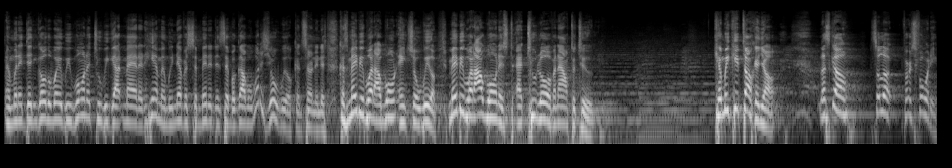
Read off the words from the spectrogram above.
And when it didn't go the way we wanted to, we got mad at Him and we never submitted and said, Well, God, well, what is your will concerning this? Because maybe what I want ain't your will. Maybe what I want is at too low of an altitude. Can we keep talking, y'all? Let's go. So look, verse 40.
